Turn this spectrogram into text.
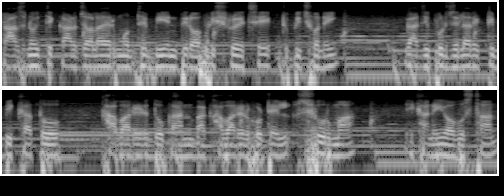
রাজনৈতিক কার্যালয়ের মধ্যে বিএনপির অফিস রয়েছে, একটু পিছনেই। গাজীপুর জেলার একটি বিখ্যাত খাবারের দোকান বা খাবারের হোটেল সুরমা, এখানেই অবস্থান।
